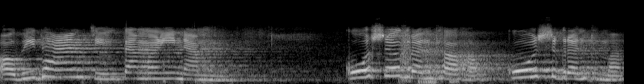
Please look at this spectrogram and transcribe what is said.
અભિધાન ચિંતામણી નામનું. કોશ ગ્રંથ કોશ ગ્રંથમાં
